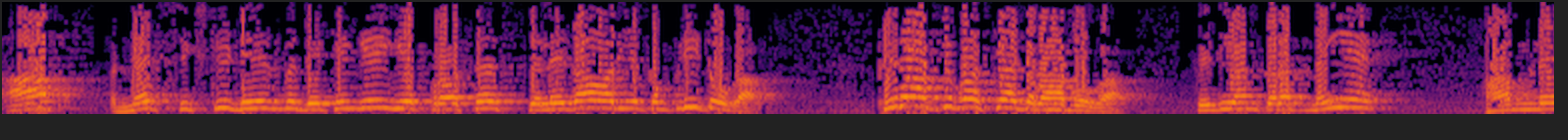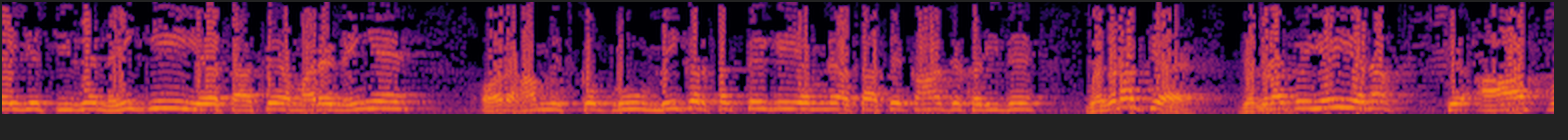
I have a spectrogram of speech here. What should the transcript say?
آپ نیکسٹ سکسٹی ڈیز میں دیکھیں گے یہ پروسیس چلے گا اور یہ کمپلیٹ ہوگا۔ پھر آپ کے پاس کیا جواب ہوگا؟ کہ جی ہم کرپٹ نہیں ہیں۔ ہم نے یہ چیزیں نہیں کی یہ اثاثے ہمارے نہیں ہیں اور ہم اس کو پروو نہیں کر سکتے کہ ہم نے اثاثے کہاں سے خریدے۔ جھگڑا کیا ہے؟ جھگڑا تو یہی ہے نا کہ آپ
